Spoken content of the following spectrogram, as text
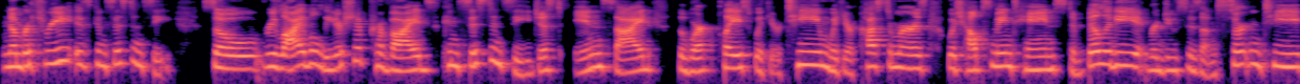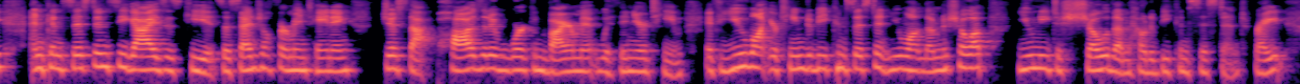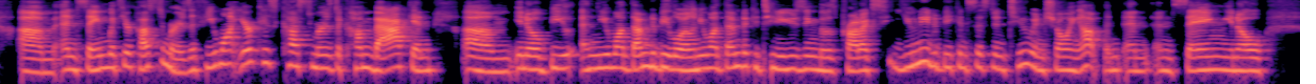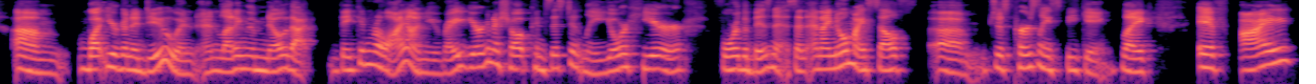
Number three is consistency. So, reliable leadership provides consistency just inside the workplace with your team, with your customers, which helps maintain stability. It reduces uncertainty, and consistency, guys, is key. It's essential for maintaining just that positive work environment within your team. If you want your team to be consistent, you want them to show up, you need to show them how to be consistent, right? Um, and same with your customers. If you want your customers to come back and um, you know be and you want them to be loyal and you want them to continue using those products, you need to be consistent too in showing up and and and saying, you know, um, what you're going to do and and letting them know that they can rely on you, right? You're going to show up consistently. You're here for the business. And and I know myself um just personally speaking, like if I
